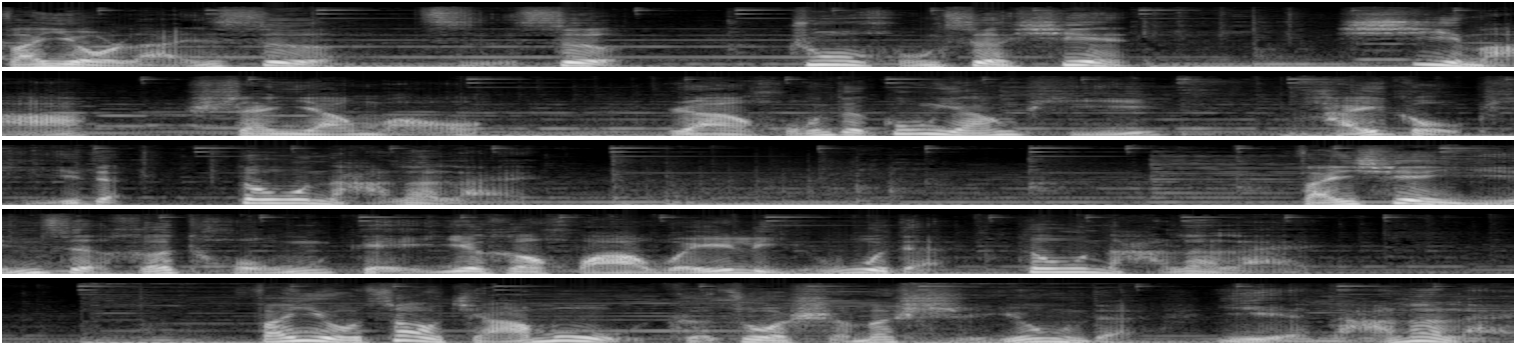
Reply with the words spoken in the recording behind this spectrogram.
凡有蓝色、紫色、朱红色线、细麻、山羊毛、染红的公羊皮、海狗皮的，都拿了来。凡献银子和铜给耶和华为礼物的，都拿了来；凡有造荚木可做什么使用的，也拿了来。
